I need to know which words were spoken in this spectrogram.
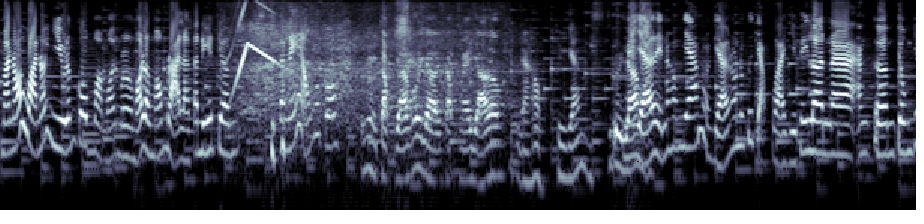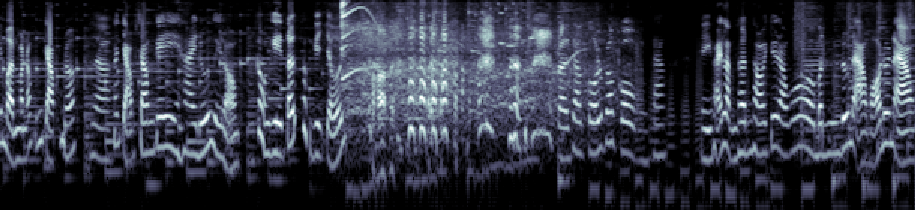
Mà nói hoài nói nhiều lắm cô mà mỗi mỗi lần mà ông lại là người ta đi hết trơn ta né ổng á cô. Cái gì chọc vợ có bao giờ chọc mẹ vợ không? Dạ không chưa dám. Chưa mẹ dám vợ thì nó không dám rồi vợ nó nó cứ chọc hoài nhiều khi lên à, ăn cơm chung với mình mà nó cũng chọc nữa. Dạ. Nó chọc xong cái hai đứa gây lộn con kia tức con kia chửi rồi sao cô lúc đó cô làm sao? Thì phải làm thinh thôi chứ đâu có binh đứa nào bỏ đứa nào.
